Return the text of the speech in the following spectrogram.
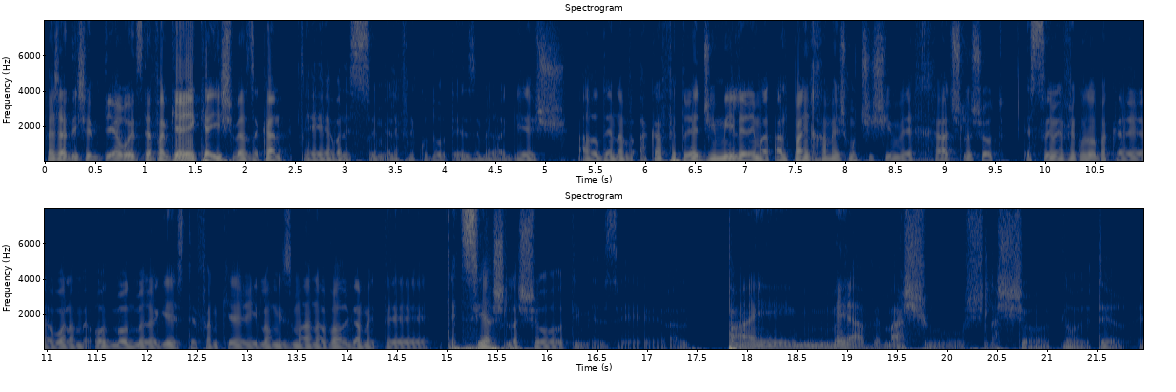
חשבתי שהם תיארו את סטפן קרי כאיש והזקן. אה, אבל 20 אלף נקודות, איזה מרגש. ארדן עקף את רג'י מילר עם 2,561 שלושות. 20 אלף נקודות בקריירה, וואלה, מאוד מאוד מרגש. סטפן קרי לא מזמן עבר גם את, uh, את שיא השלשות עם איזה 2,100 ומשהו שלשות, לא יותר. Uh,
